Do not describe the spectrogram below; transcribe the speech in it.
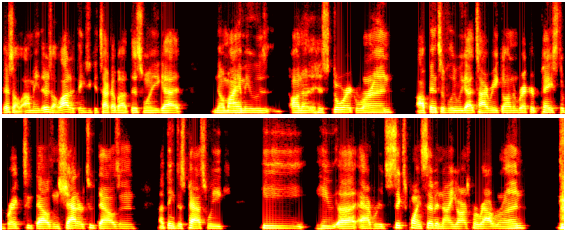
there's a, I mean, there's a lot of things you could talk about this one. You got, you know, Miami who's on a historic run Offensively, we got Tyreek on the record pace to break 2,000, shatter 2,000. I think this past week he he uh, averaged 6.79 yards per route run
